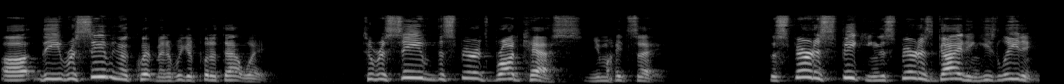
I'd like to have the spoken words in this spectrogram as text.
Uh, the receiving equipment, if we could put it that way, to receive the Spirit's broadcasts, you might say. The Spirit is speaking, the Spirit is guiding, He's leading.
